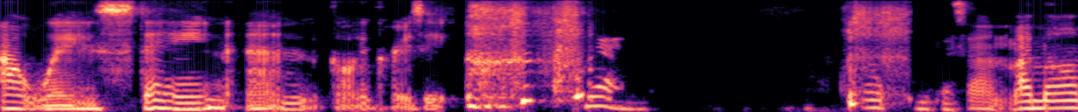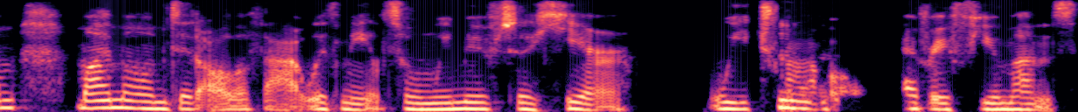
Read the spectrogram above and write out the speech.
outweighs staying and going crazy. 100%. My mom, my mom did all of that with me. So when we moved to here, we travel every few months.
